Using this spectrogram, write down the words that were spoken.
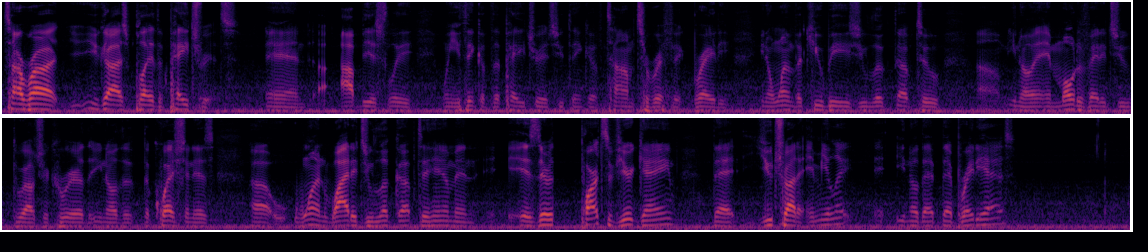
Tyrod, you guys play the Patriots. And obviously, when you think of the Patriots, you think of Tom Terrific Brady. You know, one of the QBs you looked up to, um, you know, and motivated you throughout your career. You know, the, the question is, uh, one, why did you look up to him? And is there parts of your game that you try to emulate, you know, that, that Brady has?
